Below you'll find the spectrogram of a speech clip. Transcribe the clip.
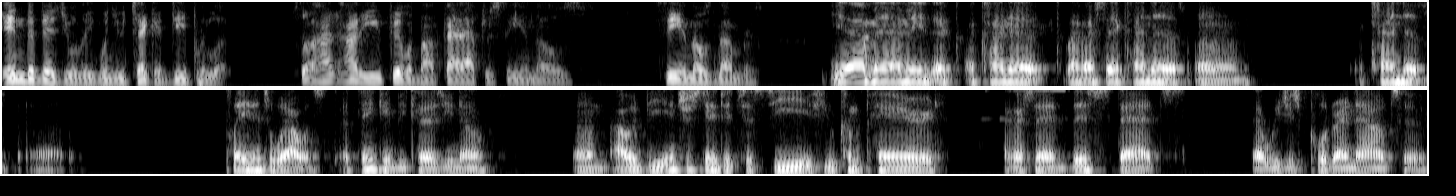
individually when you take a deeper look. So how, how do you feel about that after seeing those seeing those numbers? Yeah man. I mean i, I kind of like i said kind of um kind of uh, played into what i was thinking because you know um, I would be interested to see if you compared, like I said, this stats that we just pulled right now to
